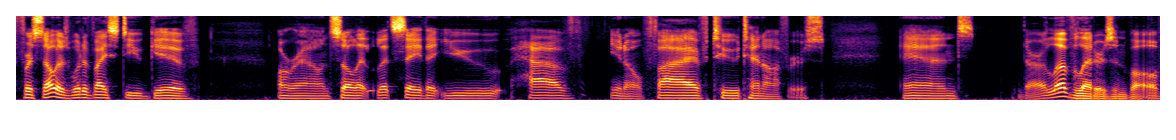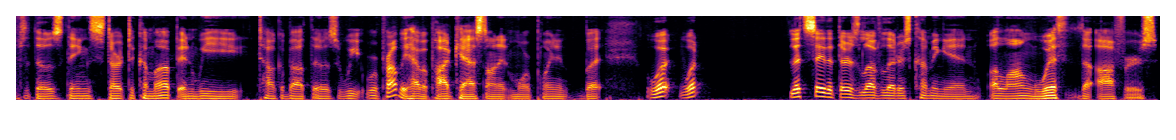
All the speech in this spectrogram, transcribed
For sellers, what advice do you give around? So let, let's say that you have you know five to ten offers, and there are love letters involved. Those things start to come up, and we talk about those. We we'll probably have a podcast on it more pointed. But what what? Let's say that there's love letters coming in along with the offers.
